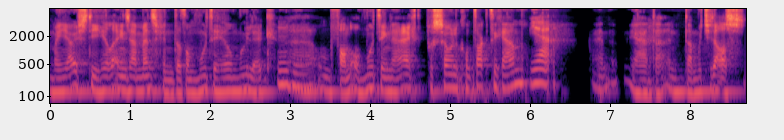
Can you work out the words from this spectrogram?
Maar juist die heel eenzaam mensen vinden dat ontmoeten heel moeilijk. Mhm. om van ontmoeting naar echt persoonlijk contact te gaan. Ja, En ja, daar, en daar moet je als,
